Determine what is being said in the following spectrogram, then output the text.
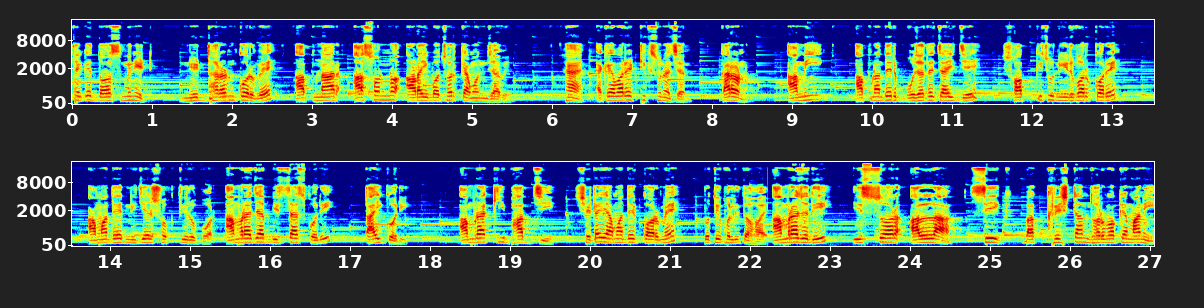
থেকে দশ মিনিট নির্ধারণ করবে আপনার আসন্ন আড়াই বছর কেমন যাবে। হ্যাঁ একেবারে ঠিক শুনেছেন। কারণ আমি আপনাদের বোঝাতে চাই যে সব কিছু নির্ভর করে আমাদের নিজের শক্তির উপর। আমরা যা বিশ্বাস করি, তাই করি। আমরা কি ভাবছি, সেটাই আমাদের কর্মে প্রতিফলিত হয়। আমরা যদি ঈশ্বর আল্লাহ, শিখ বা খ্রিস্টান ধর্মকে মানি,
